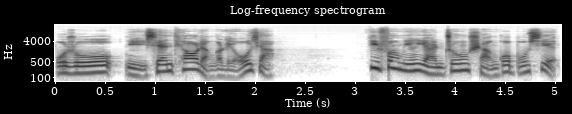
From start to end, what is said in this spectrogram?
不如你先挑两个留下。”帝凤鸣眼中闪过不屑。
